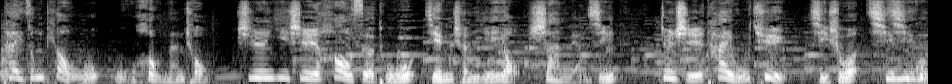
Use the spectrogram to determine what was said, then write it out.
太宗跳舞，武后难宠。诗人亦是好色徒，奸臣也有善良心。正是太无趣，细说千古。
